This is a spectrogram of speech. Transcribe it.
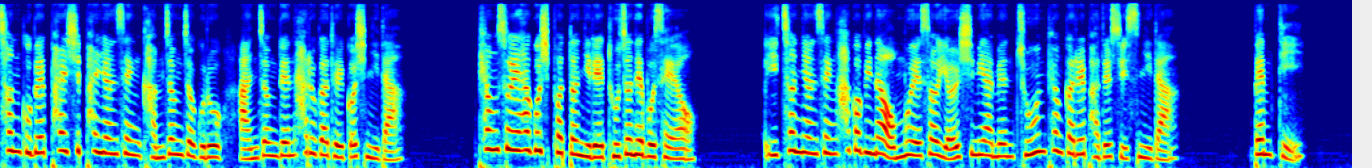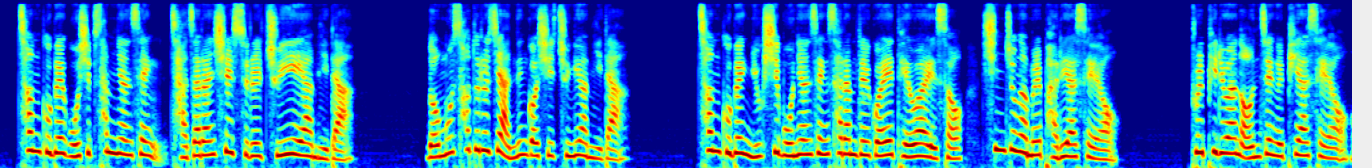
1988년생 감정적으로 안정된 하루가 될 것입니다. 평소에 하고 싶었던 일에 도전해보세요. 2000년생 학업이나 업무에서 열심히 하면 좋은 평가를 받을 수 있습니다. 뺨띠 1953년생 자잘한 실수를 주의해야 합니다. 너무 서두르지 않는 것이 중요합니다. 1965년생 사람들과의 대화에서 신중함을 발휘하세요. 불필요한 언쟁을 피하세요.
